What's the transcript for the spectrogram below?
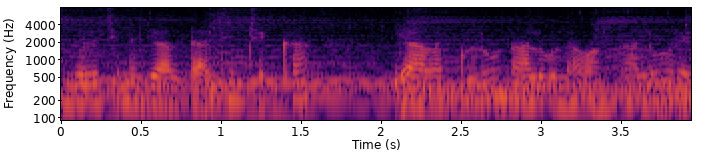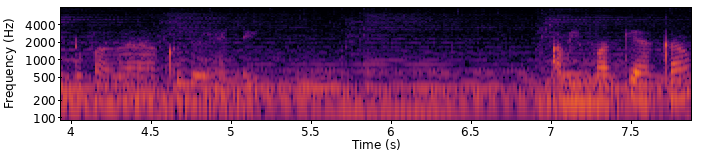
ఇందులో చిన్న జాల దాల్చిన చెక్క యాలకులు నాలుగు లవంగాలు రెండు బగారాకులు వేయండి. అవి మగ్గాక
